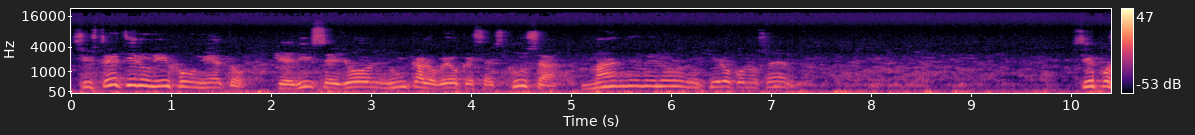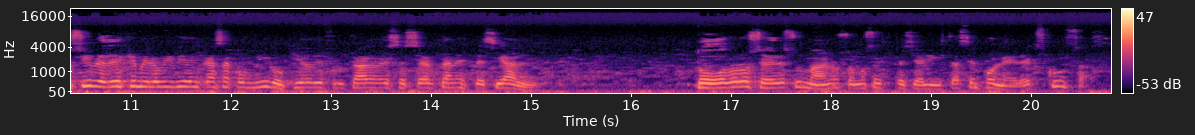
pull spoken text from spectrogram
Si usted tiene un hijo o un nieto que dice yo nunca lo veo que se excusa, mándemelo, lo quiero conocer. Si es posible, déjemelo vivir en casa conmigo, quiero disfrutar de ese ser tan especial. Todos los seres humanos somos especialistas en poner excusas,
